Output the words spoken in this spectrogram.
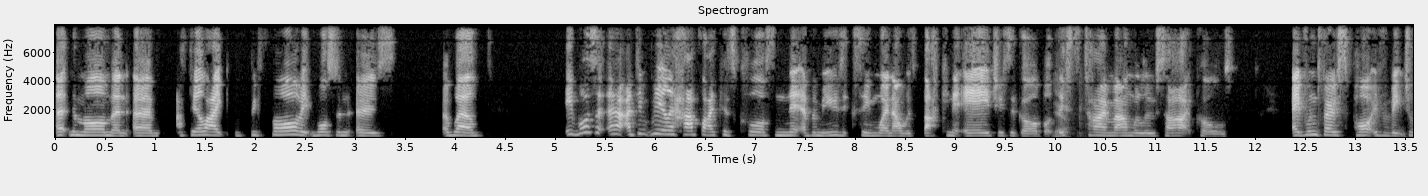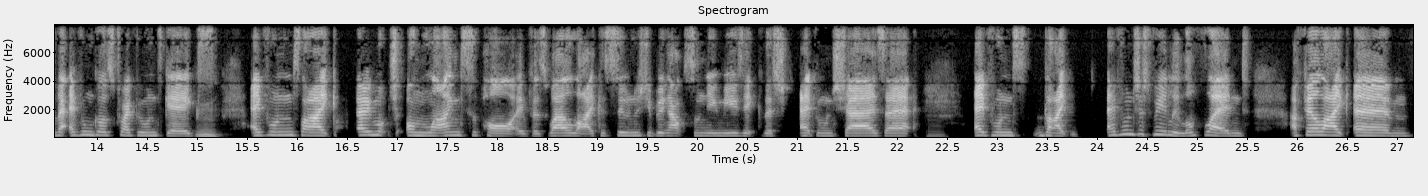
at the moment, um, I feel like before it wasn't as well. It wasn't. I didn't really have like as close knit of a music scene when I was back in it ages ago. But yeah. this time around with Loose Articles, everyone's very supportive of each other. Everyone goes to everyone's gigs. Mm. Everyone's like very much online supportive as well. Like as soon as you bring out some new music, this everyone shares it. Mm. Everyone's like everyone's just really lovely, and I feel like um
